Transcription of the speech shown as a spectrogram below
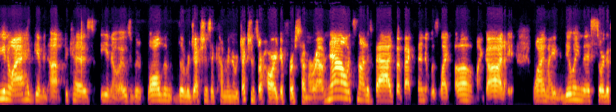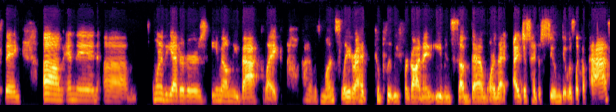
you know, I had given up because, you know, it was all the, the rejections that come in. Rejections are hard your first time around. Now it's not as bad, but back then it was like, oh my God, I, why am I even doing this sort of thing? Um, and then um, one of the editors emailed me back like, oh God, it was months later. I had completely forgotten I even subbed them or that I just had assumed it was like a pass.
